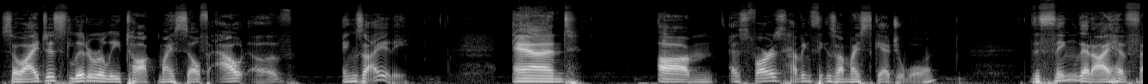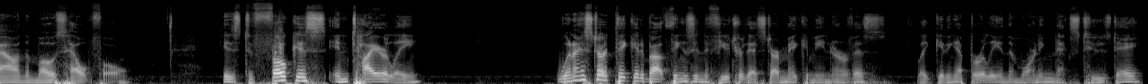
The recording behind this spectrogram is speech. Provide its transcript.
So I just literally talked myself out of anxiety. And um, as far as having things on my schedule, the thing that I have found the most helpful is to focus entirely when I start thinking about things in the future that start making me nervous, like getting up early in the morning next Tuesday.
